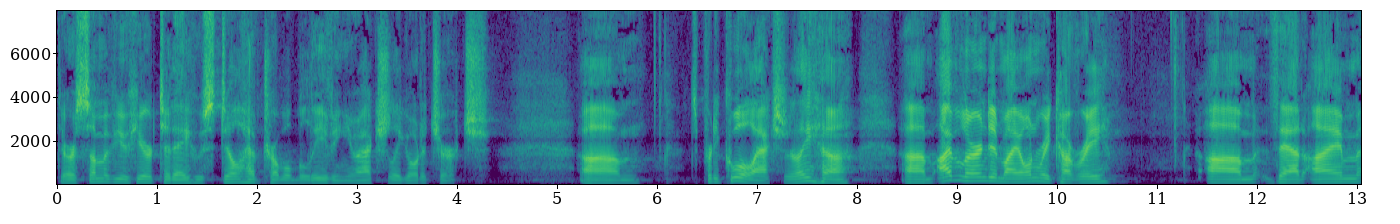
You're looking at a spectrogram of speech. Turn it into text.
there are some of you here today who still have trouble believing you actually go to church. Um, it's pretty cool, actually. Um, I've learned in my own recovery um, that I'm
